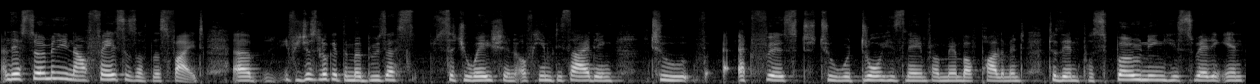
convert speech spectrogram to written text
and there's so many now phases of this fight. Uh, if you just look at the Mabuza situation of him deciding to, at first, to withdraw his name from member of parliament, to then postponing his swearing in,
